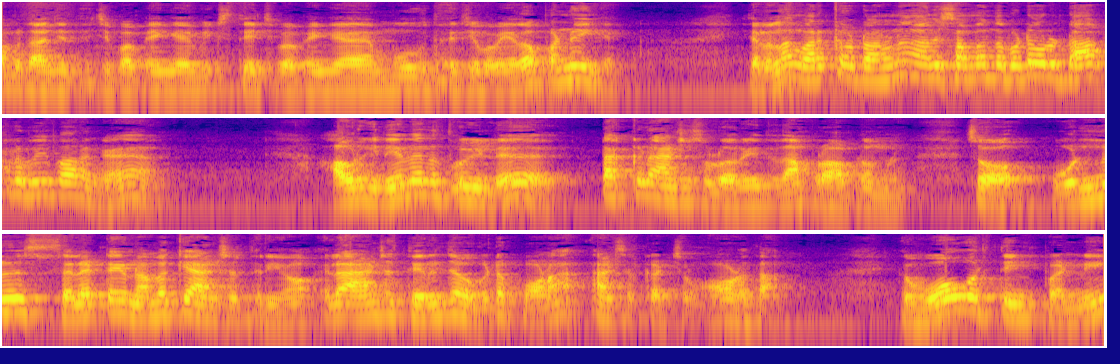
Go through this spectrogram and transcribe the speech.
அமிர்தாஞ்சல் தேய்ச்சி பார்ப்பீங்க விக்ஸ் தேய்ச்சி பார்ப்பீங்க மூவ் தேய்ச்சி பார்ப்பீங்க ஏதோ பண்ணுவீங்க. இதெல்லாம் ஒர்க் அவுட் ஆகணும்னா அது சம்மந்தப்பட்ட ஒரு டாக்டரை போய் பாருங்கள் அவருக்கு இதே தானே தொழில்? டக்குன்னு ஆன்சர் சொல்லுவார். இதுதான் ப்ராப்ளம்னு ஸோ ஒன்று சில டைம் நமக்கே ஆன்சர் தெரியும். இல்லை ஆன்சர் தெரிஞ்சவங்ககிட்ட போனால் ஆன்சர் கிடச்சிரும். அவ்வளோதான் இந்த ஓவர் திங்க் பண்ணி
